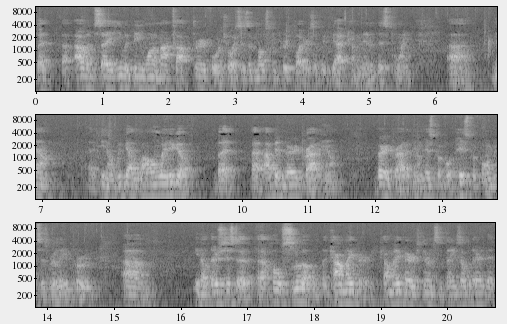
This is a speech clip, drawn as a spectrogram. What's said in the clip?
But uh, I would say he would be one of my top three or four choices of most improved players that we've got coming in at this point. Uh, now, uh, you know, we've got a long way to go, but uh, I've been very proud of him. Very proud of him. His, his performance has really improved. Um, you know, there's just a, a, whole slew of them. But Kyle Mayberry, Kyle Mayberry is doing some things over there that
